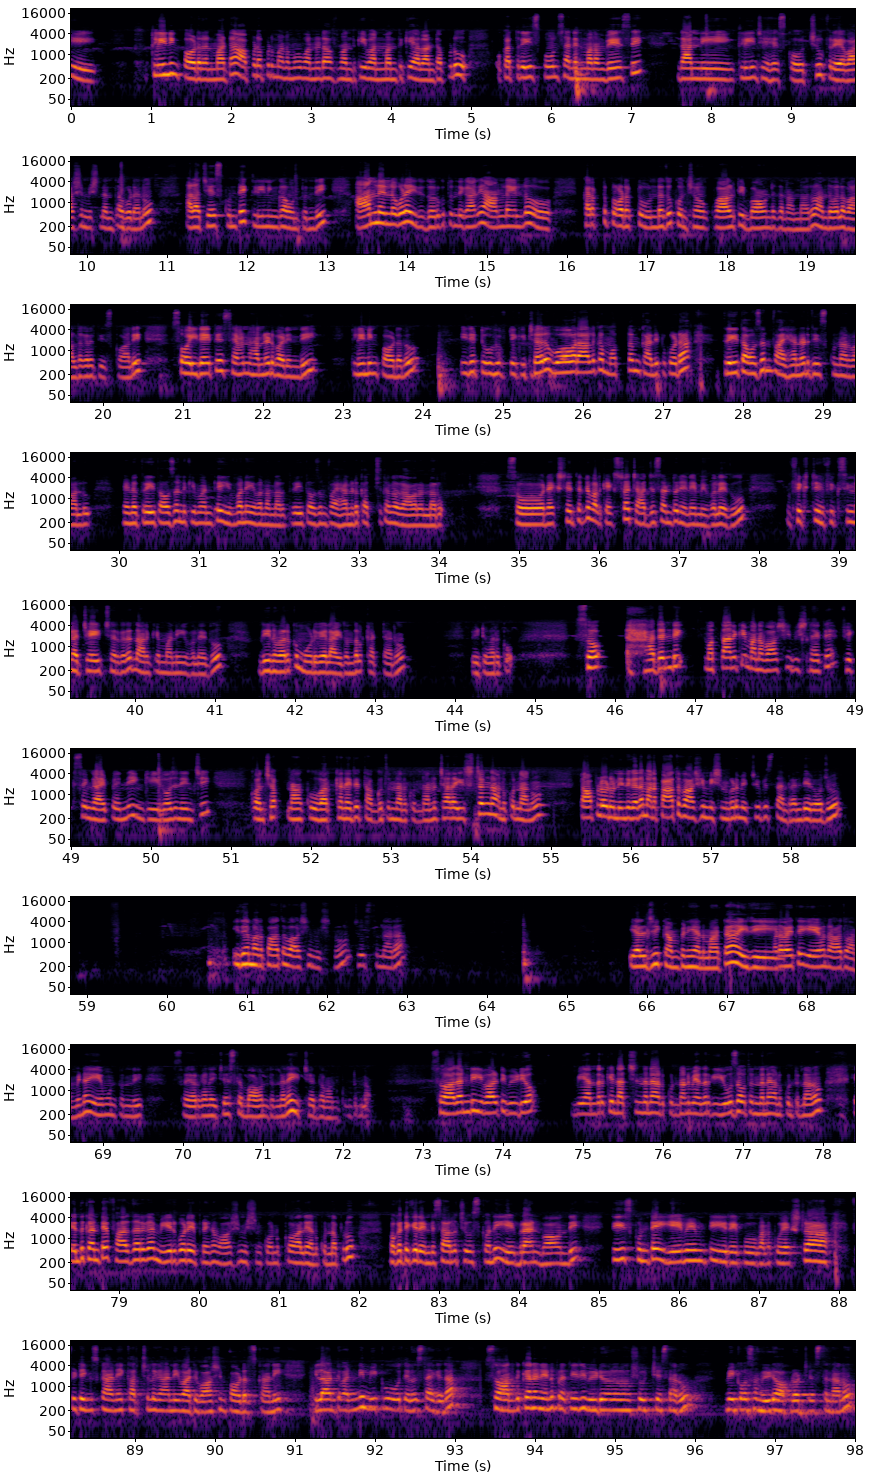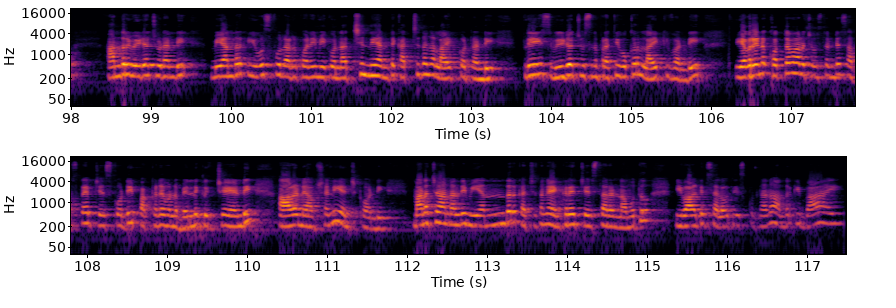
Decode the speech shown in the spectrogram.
క్లీనింగ్ పౌడర్ అనమాట అప్పుడప్పుడు మనము వన్ అండ్ హాఫ్ మంత్కి వన్ మంత్కి అలాంటప్పుడు ఒక త్రీ స్పూన్స్ అనేది మనం వేసి దాన్ని క్లీన్ చేసేసుకోవచ్చు. ఫ్రే వాషింగ్ మిషన్ అంతా కూడాను. అలా చేసుకుంటే క్లీనింగ్గా ఉంటుంది. ఆన్లైన్లో కూడా ఇది దొరుకుతుంది కానీ ఆన్లైన్లో కరెక్ట్ ప్రోడక్ట్ ఉండదు. కొంచెం క్వాలిటీ బాగుండదని అని అన్నారు. అందువల్ల వాళ్ళ దగ్గర తీసుకోవాలి. సో ఇదైతే సెవెన్ హండ్రెడ్ పడింది క్లీనింగ్ పౌడరు ఇది టూ ఫిఫ్టీకి ఇచ్చారు. ఓవరాల్గా మొత్తం కలిపి కూడా త్రీ థౌజండ్ ఫైవ్ హండ్రెడ్ తీసుకున్నారు వాళ్ళు. నేను త్రీ థౌజండ్కి ఇవ్వమంటే ఇవ్వనే ఇవ్వనన్నారు. త్రీ థౌజండ్ ఫైవ్ హండ్రెడ్ ఖచ్చితంగా కావాలన్నారు. సో నెక్స్ట్ ఏంటంటే వాళ్ళకి ఎక్స్ట్రా ఛార్జెస్ అంటూ నేనేమి ఇవ్వలేదు. ఫిక్స్డ్ ఫిక్సింగ్ అది చేయించారు కదా దానికి మనీ ఇవ్వలేదు. దీని వరకు మూడు వేల ఐదు వందలు కట్టాను వీటి వరకు. సో అదండి. మొత్తానికి మన వాషింగ్ మిషన్ అయితే ఫిక్సింగ్ అయిపోయింది. ఇంక ఈ రోజు నుంచి కొంచెం నాకు వర్క్ అనేది తగ్గుతుంది అనుకుంటున్నాను. చాలా ఇష్టంగా అనుకున్నాను. టాప్ లోడ్ ఉండింది కదా మన పాత వాషింగ్ మిషన్ కూడా మీకు చూపిస్తాను రండి ఈరోజు ఇదే మన పాత వాషింగ్ మిషన్ చూస్తున్నారా? ఎల్జీ కంపెనీ అన్నమాట. ఇది మనమైతే ఏం రాదు. అమ్మినా ఏముంటుంది? సో ఎవరికైనా ఇచ్చేస్తే బాగుంటుందనే ఇచ్చేద్దాం అనుకుంటున్నాం. సో అదండి ఇవాళ వీడియో. మీ అందరికీ నచ్చిందని అనుకుంటున్నాను మీ అందరికీ యూజ్ అవుతుందని అనుకుంటున్నాను. ఎందుకంటే ఫర్దర్గా మీరు కూడా ఎప్పుడైనా వాషింగ్ మిషన్ కొనుక్కోవాలి అనుకున్నప్పుడు ఒకటికి రెండు సార్లు చూసుకొని ఏ బ్రాండ్ బాగుంది తీసుకుంటే ఏమేమిటి రేపు మనకు ఎక్స్ట్రా ఫిట్టింగ్స్ కానీ ఖర్చులు కానీ వాటి వాషింగ్ పౌడర్స్ కానీ ఇలాంటివన్నీ మీకు తెలుస్తాయి కదా. సో అందుకనే నేను ప్రతిదీ వీడియోలో షూట్ చేశాను మీకోసం వీడియో అప్లోడ్ చేస్తున్నాను. అందరూ వీడియో చూడండి. మీ అందరికి యూస్ఫుల్ అనుకొని మీకు నచ్చింది అంటే ఖచ్చితంగా లైక్ కొట్టండి. ప్లీజ్ వీడియో చూసిన ప్రతి ఒక్కరు లైక్ ఇవ్వండి. ఎవరైనా కొత్త వాళ్ళు చూస్తుంటే సబ్స్క్రైబ్ చేసుకోండి. పక్కనే ఉన్న బెల్ని క్లిక్ చేయండి. ఆల్ అనే ఆప్షన్ని ఎంచుకోండి. మన ఛానల్ని మీ అందరూ ఖచ్చితంగా ఎంకరేజ్ చేస్తారని నమ్ముతూ ఇవాళకి సెలవు తీసుకుంటున్నాను. అందరికీ బాయ్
